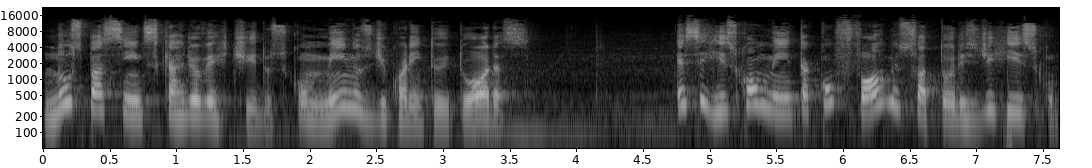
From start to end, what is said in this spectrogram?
nos pacientes cardiovertidos com menos de 48 horas, esse risco aumenta conforme os fatores de risco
